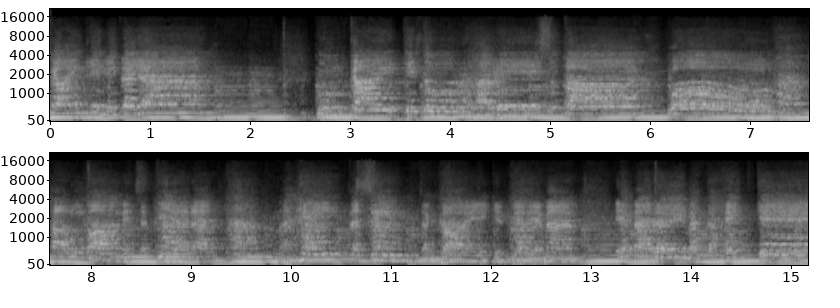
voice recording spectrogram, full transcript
kaikki mitä jää. Kun kaikki turha riisutaan, wow. Haluan vaan et sä tiedät, mä heittäisin tän kaiken menemään, epäröimättä hetkeäkään.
